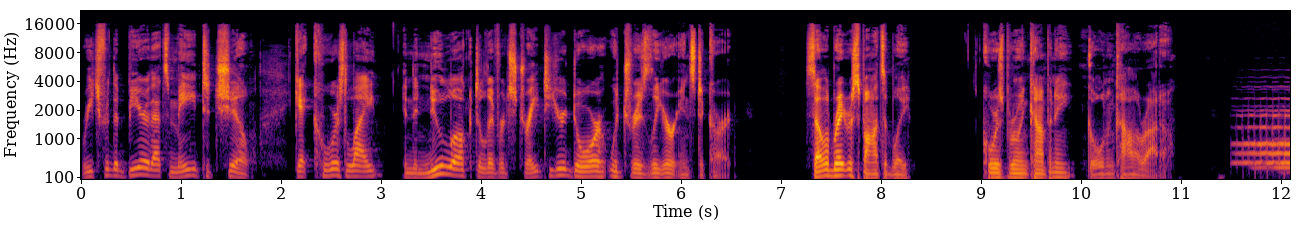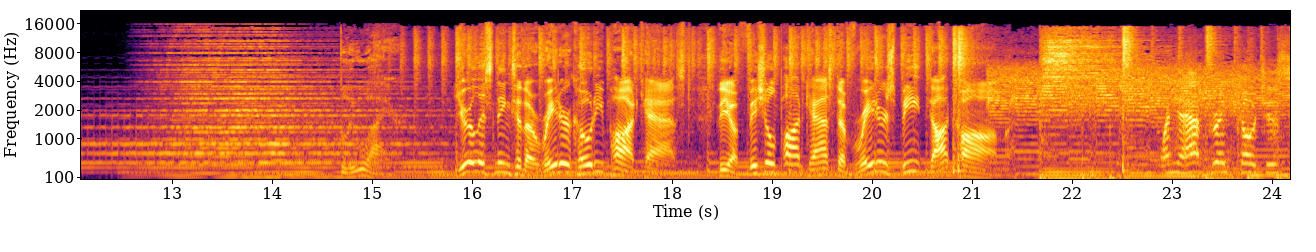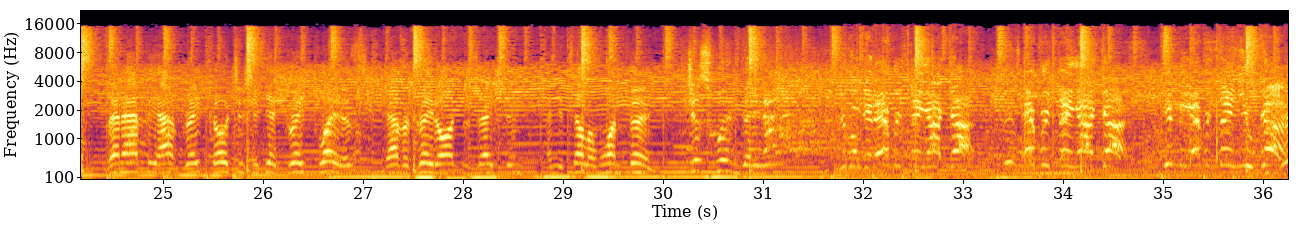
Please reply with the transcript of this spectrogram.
reach for the beer that's made to chill. Get Coors Light in the new look delivered straight to your door with Drizly or Instacart. Celebrate responsibly. Coors Brewing Company, Golden, Colorado. Blue Wire. You're listening to the Raider Cody Podcast, the official podcast of RaidersBeat.com. When you have great coaches, then after you have great coaches, you get great players, you have a great organization, and you tell them one thing just win, Dana. You're gonna get everything I got. Everything I got. Give me everything you got.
